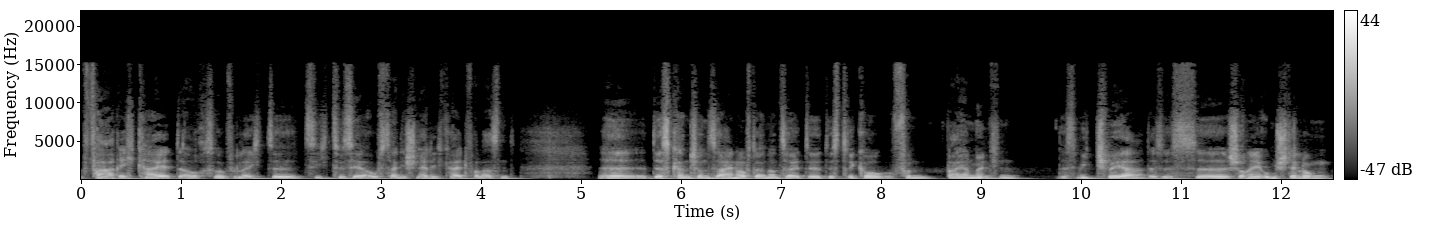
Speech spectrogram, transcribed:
Fahrigkeit, auch so vielleicht äh, sich zu sehr auf seine Schnelligkeit verlassend. Äh, das kann schon sein. Auf der anderen Seite, das Trikot von Bayern München, das wiegt schwer. Das ist äh, schon eine Umstellung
